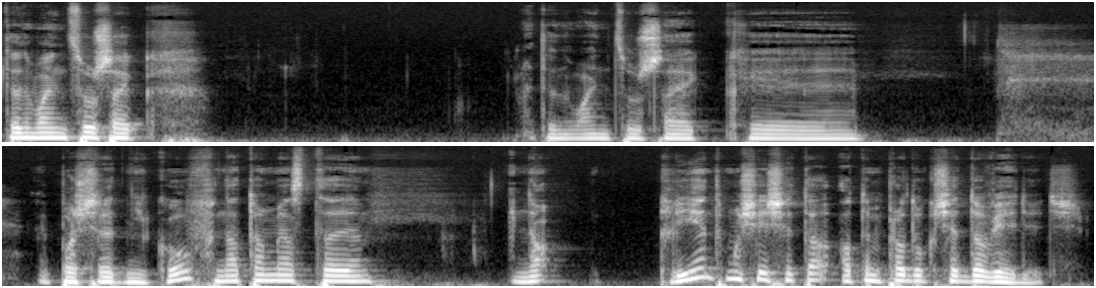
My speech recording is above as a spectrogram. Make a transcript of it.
ten łańcuszek ten łańcuszek y, pośredników. Natomiast y, no, klient musi się to, o tym produkcie dowiedzieć.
